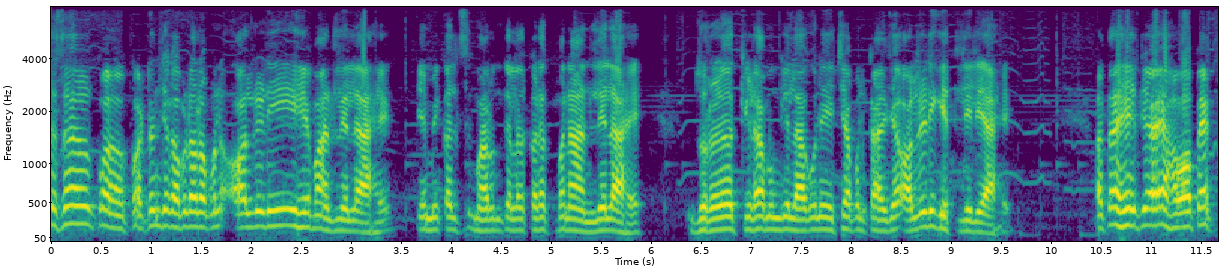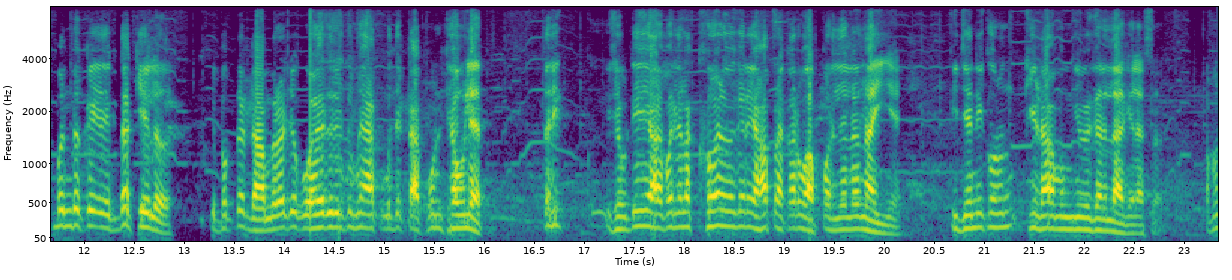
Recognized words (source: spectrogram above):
तसं कॉ- कॉटनच्या कापडावर आपण ऑलरेडी हे बांधलेलं आहे. केमिकल्स मारून त्याला कडकपणा आणलेला आहे. जुरळं किडामुंगी लागू नये याची आपण काळजी ऑलरेडी घेतलेली आहे. आता हे जे आहे हवा पॅक बंद के एकदा केलं की फक्त डांबराच्या गोळ्या जरी तुम्ही आतमध्ये टाकून ठेवल्यात तरी शेवटी आपण याला खळ वगैरे हा प्रकार वापरलेला नाही आहे की जेणेकरून किडा मुंगी वगैरे लागेल असं. आपण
